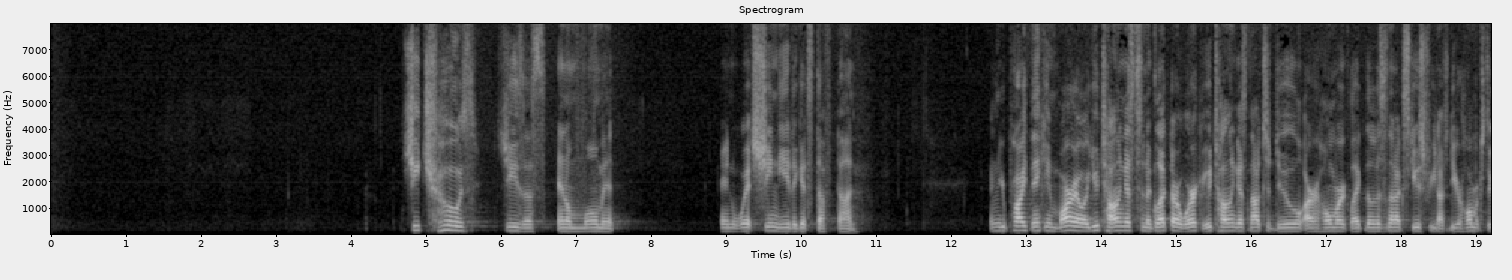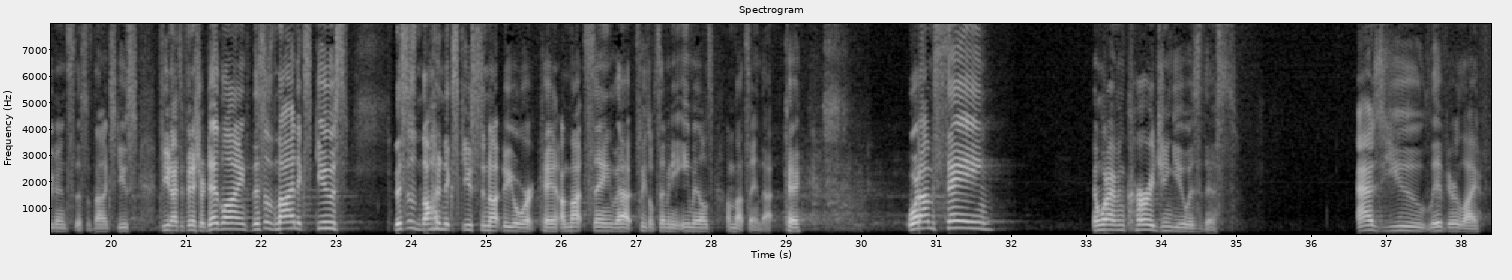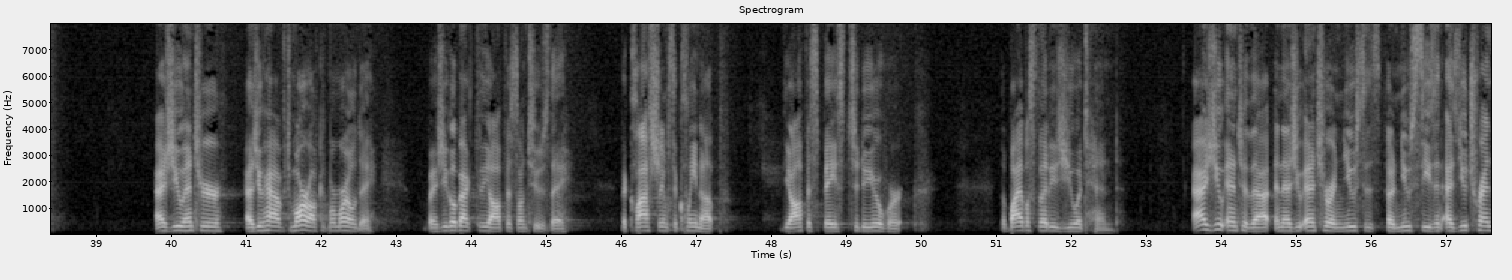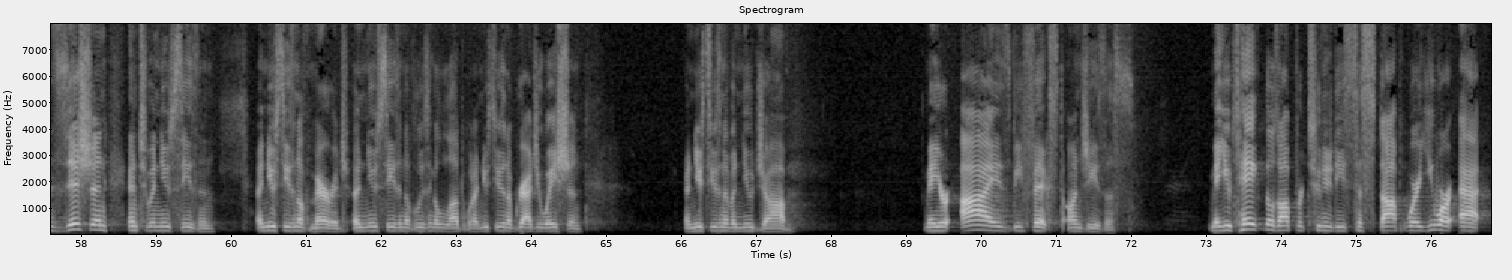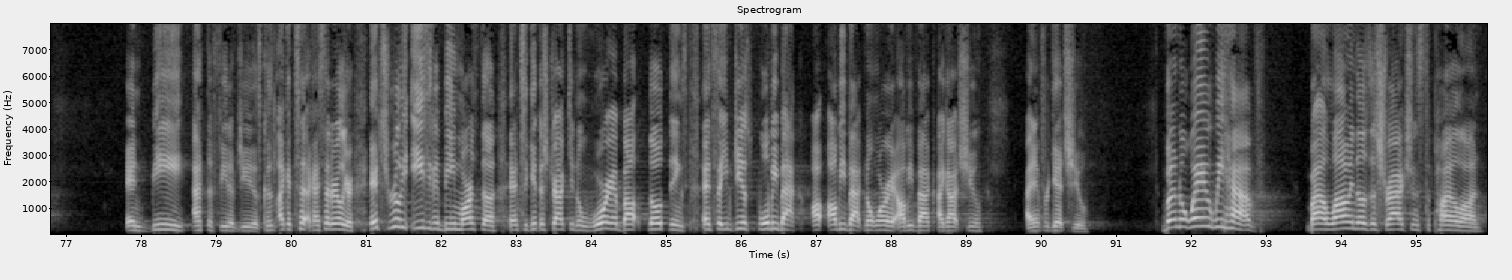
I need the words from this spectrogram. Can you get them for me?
She chose Jesus in a moment in which she needed to get stuff done. And you're probably thinking, Mario, are you telling us to neglect our work? Are you telling us not to do our homework? Like, this is not an excuse for you not to do your homework, students. This is not an excuse for you not to finish your deadlines. This is not an excuse this is not an excuse to not do your work, okay? I'm not saying that. Please don't send me any emails. I'm not saying that, okay? what I'm saying and what I'm encouraging you is this. As you live your life, as you enter, as you have tomorrow off Memorial Day, but as you go back to the office on Tuesday, the classrooms to clean up, the office space to do your work, the Bible studies you attend, as you enter that and as you enter a new, a new season, as you transition into a new season, a new season of marriage, a new season of losing a loved one, a new season of graduation, a new season of a new job, may your eyes be fixed on Jesus. May you take those opportunities to stop where you are at and be at the feet of Jesus. Because, like, like, I said earlier, it's really easy to be Martha and to get distracted and worry about those things and say, Jesus, we'll be back. I'll, I'll be back. Don't worry. I'll be back. I got you. I didn't forget you. But in a way, we have by allowing those distractions to pile on.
